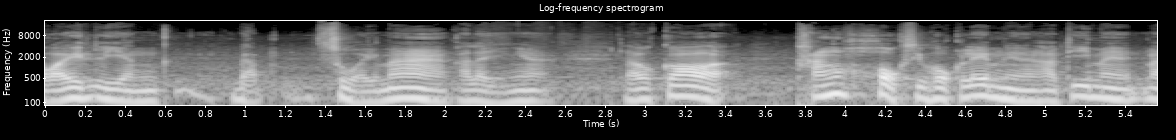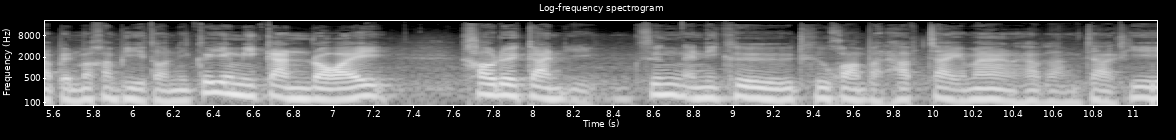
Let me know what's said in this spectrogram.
ร้อยเรียงแบบสวยมากอะไรอย่างเงี้ย แล้วก็ทั้ง 66 เล่มเนี่ยนะครับที่มามาเป็นพระคัมภีร์ตอนนี้ก็ยังมีการร้อยเข้าด้วยกันอีก ซึ่งอันนี้คือคือความประทับใจมากนะครับ หลังจากที่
